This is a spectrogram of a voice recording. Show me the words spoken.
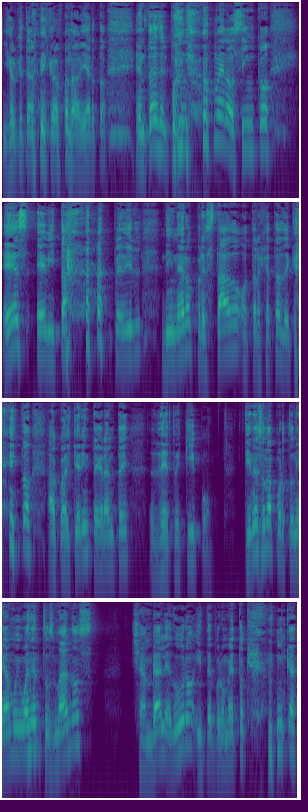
Y creo que tengo el micrófono abierto. Entonces el punto número 5 es evitar pedir dinero prestado o tarjetas de crédito a cualquier integrante de tu equipo. Tienes una oportunidad muy buena en tus manos chambeale duro y te prometo que nunca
